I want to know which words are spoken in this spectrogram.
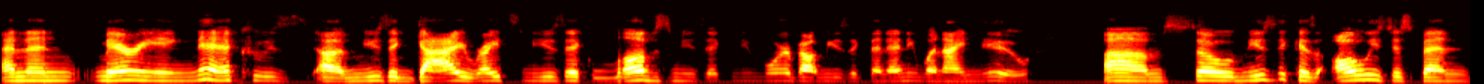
And then marrying Nick, who's a music guy, writes music, loves music, knew more about music than anyone I knew. Um, so music has always just been,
